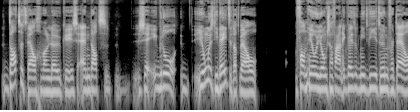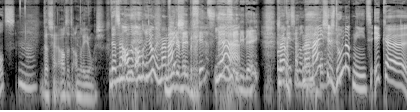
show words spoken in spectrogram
dat het wel gewoon leuk is. En dat ze, ik bedoel, jongens die weten dat wel van heel jongs af aan. Ik weet ook niet wie het hun vertelt. Nou. Dat zijn altijd andere jongens. Dat zijn altijd andere jongens. Maar Wie meisjes, ermee begint, Ja. geen idee. Maar meisjes doen dat niet. Ik, eh,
